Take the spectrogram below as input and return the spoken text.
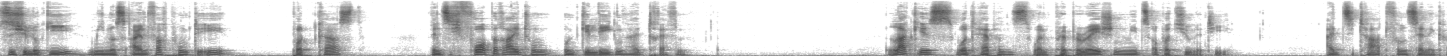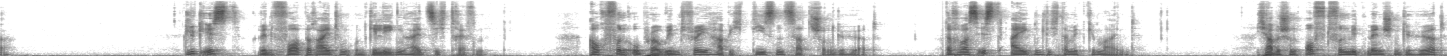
Psychologie-einfach.de Podcast Wenn sich Vorbereitung und Gelegenheit treffen. Luck is what happens when preparation meets opportunity. Ein Zitat von Seneca. Glück ist, wenn Vorbereitung und Gelegenheit sich treffen. Auch von Oprah Winfrey habe ich diesen Satz schon gehört. Doch was ist eigentlich damit gemeint? Ich habe schon oft von Mitmenschen gehört,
